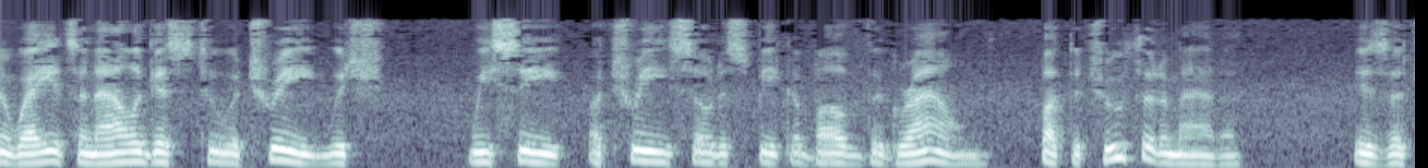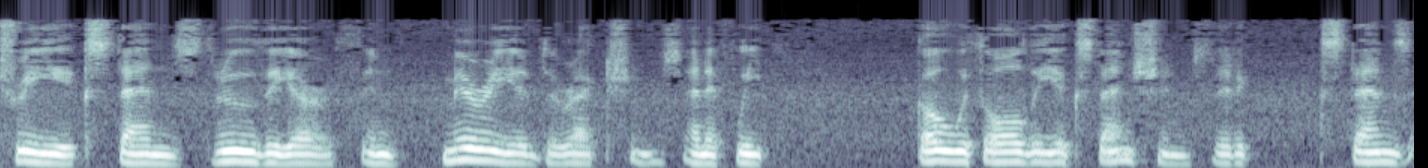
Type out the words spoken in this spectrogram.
a way, it's analogous to a tree, which we see a tree, so to speak, above the ground. But the truth of the matter is a tree extends through the earth in myriad directions. And if we go with all the extensions, it extends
